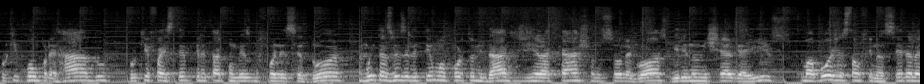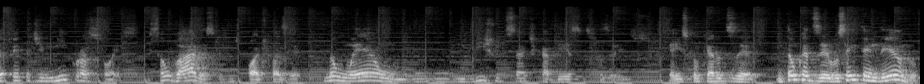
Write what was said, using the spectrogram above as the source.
porque compra errado, porque faz tempo que ele está com o mesmo fornecedor. Muitas vezes ele tem uma oportunidade de gerar caixa no seu negócio e ele não enxerga isso. Uma boa gestão financeira ela é feita de microações. São várias que a gente pode fazer. Não é um, um, um bicho de sete cabeças fazer isso. É isso que eu quero dizer. Então, quer dizer, você entendendo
